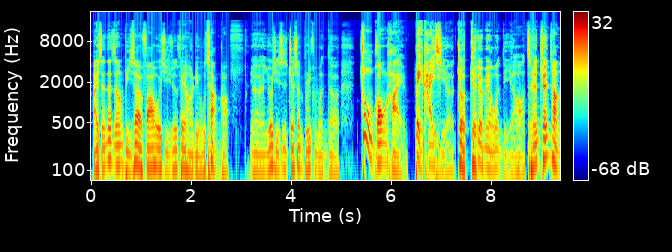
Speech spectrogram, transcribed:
海神在这场比赛的发挥其实就是非常流畅哈。呃，尤其是 Jason Brickman 的助攻海被开启了，就绝对没有问题了哈。全全场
